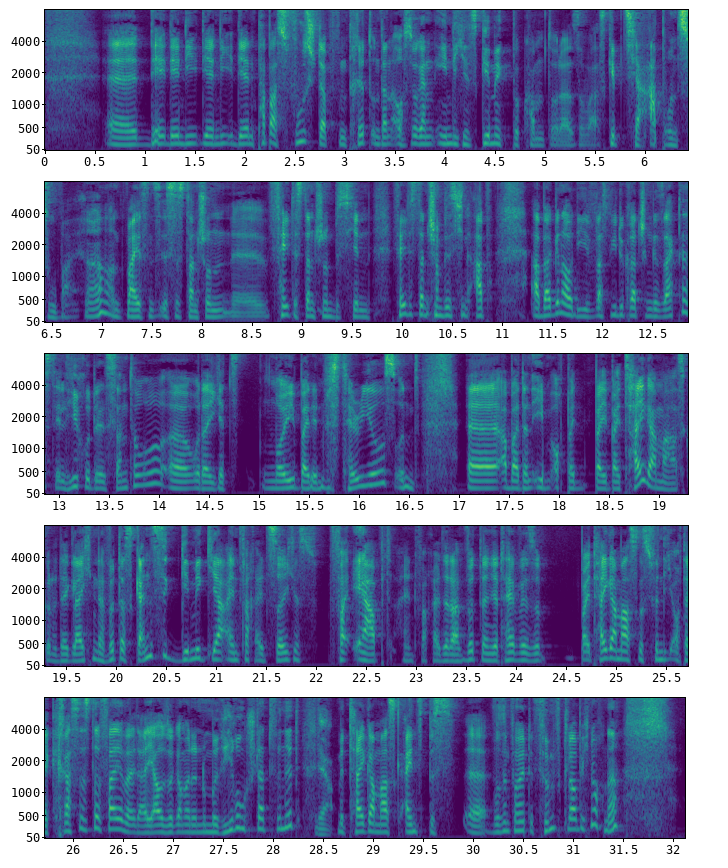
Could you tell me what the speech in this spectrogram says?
äh, der, der, der, der, der in Papas Fußstapfen tritt und dann auch sogar ein ähnliches Gimmick bekommt oder sowas. Gibt's ja ab und zu mal. Ne? Und meistens ist es dann schon, äh, fällt es dann schon ein bisschen, fällt es dann schon ein bisschen ab. Aber genau, die, was wie du gerade schon gesagt hast, El Hiro del Santo äh, oder jetzt neu bei den Mysterios und äh, aber dann eben auch bei, bei, bei Tiger Mask oder dergleichen, da wird das ganze Gimmick ja einfach als solches vererbt einfach. Also da wird dann ja teilweise bei Tiger Mask ist, finde ich, auch der krasseste Fall, weil da ja auch sogar mal eine Nummerierung stattfindet. Ja. Mit Tiger Mask 1 bis, äh, wo sind wir heute? 5, glaube ich noch, ne?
